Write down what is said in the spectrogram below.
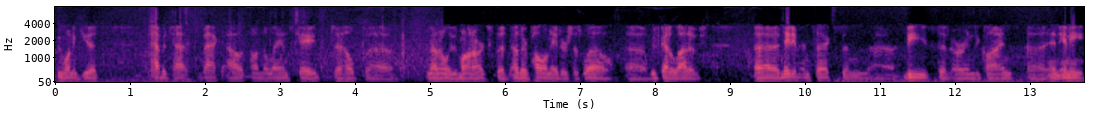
We want to get habitat back out on the landscape to help uh, not only the monarchs but other pollinators as well. Uh, we've got a lot of uh, native insects and uh, bees that are in decline, uh, and any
